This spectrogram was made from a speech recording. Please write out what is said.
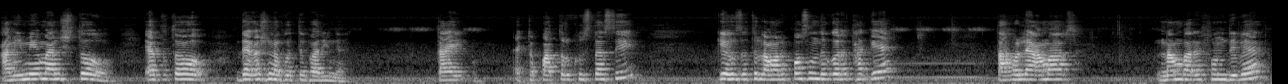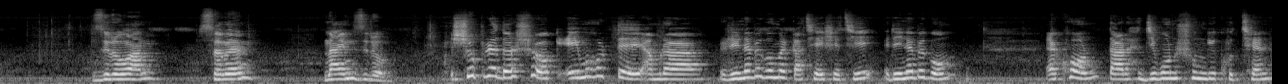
আমি মেয়ে মানুষ তো, এত তো দেখাশোনা করতে পারি না। তাই একটা পাত্র খুঁজতেছি। কেউ যদি আমার পছন্দ করে থাকে, তাহলে আমার নাম্বারে ফোন দিবেন zero one seven nine zero. সুপ্রিয় দর্শক এই মুহূর্তে আমরা রিনা বেগমের কাছে এসেছি। রিনা বেগম এখন তার জীবন সঙ্গী খুঁজছেন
